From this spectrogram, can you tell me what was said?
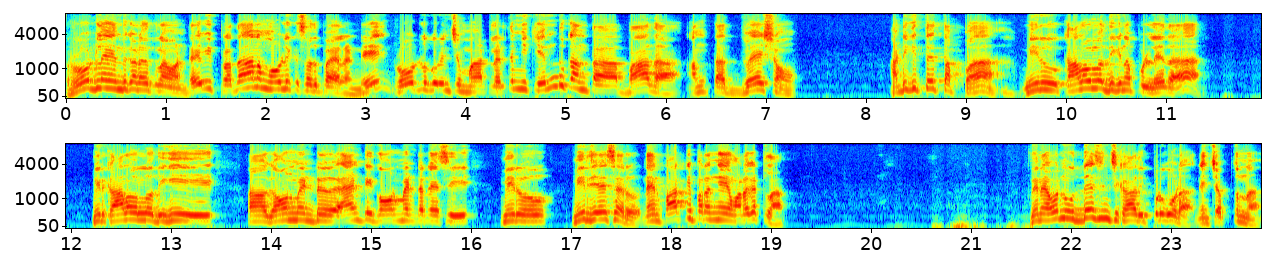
రోడ్లే ఎందుకు అడుగుతున్నామంటే ఇవి ప్రధాన మౌలిక సదుపాయాలండి. రోడ్ల గురించి మాట్లాడితే మీకు ఎందుకు అంత బాధ అంత ద్వేషం? అడిగితే తప్ప మీరు కాలువలో దిగినప్పుడు లేదా? మీరు కాలువల్లో దిగి గవర్నమెంట్ యాంటీ గవర్నమెంట్ అనేసి మీరు మీరు చేశారు. నేను పార్టీ పరంగా ఏం అడగట్లా? నేను ఎవరిని ఉద్దేశించి కాదు ఇప్పుడు కూడా. నేను చెప్తున్నా.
